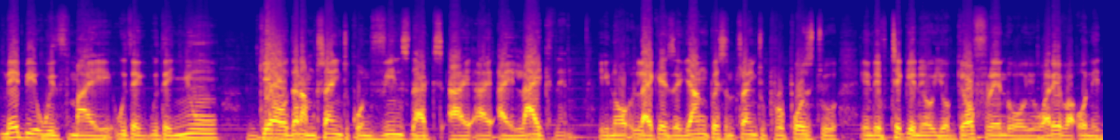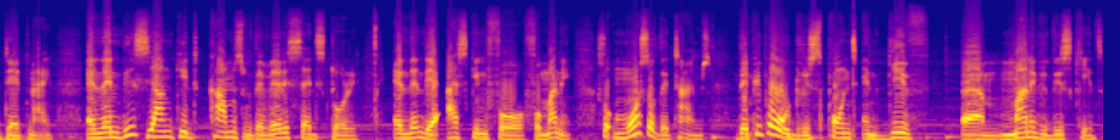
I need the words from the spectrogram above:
maybe with my with a with a new girl that I'm trying to convince that I, I, I like them. You know like as a young person trying to propose to and they've taken your, your girlfriend or your whatever on a date night. And then this young kid comes with a very sad story and then they're asking for for money. So most of the times the people would respond and give um, money to these kids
